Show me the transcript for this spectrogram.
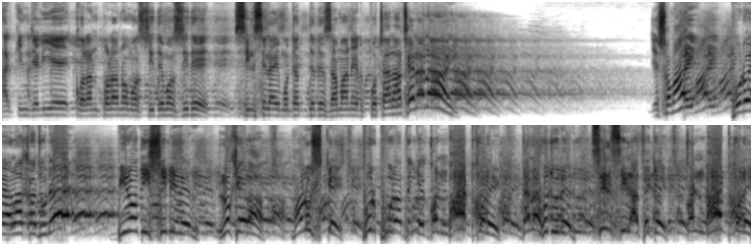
হারকিন জ্বালিয়ে কোরআন পড়ানো মসজিদে মসজিদে সিলসিলায় মোজাদ্দেদে জামানের প্রচার আছে না নাই? যে সময় পুরো এলাকা জুড়ে বিরোধী শিবিরের লোকেরা মানুষকে ফুরফুরা থেকে কনভার্ট করে, দাদা হুজুরের সিলসিলা থেকে কনভার্ট করে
